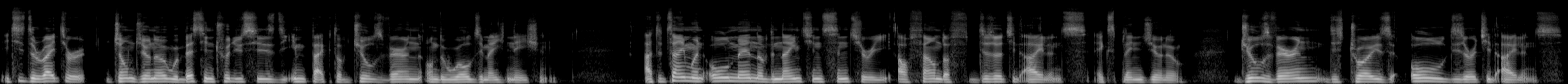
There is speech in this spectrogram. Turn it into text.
It is the writer Jean Giono who best introduces the impact of Jules Verne on the world's imagination. At a time when all men of the 19th century are fond of deserted islands, explained Giono, Jules Verne destroys all deserted islands.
